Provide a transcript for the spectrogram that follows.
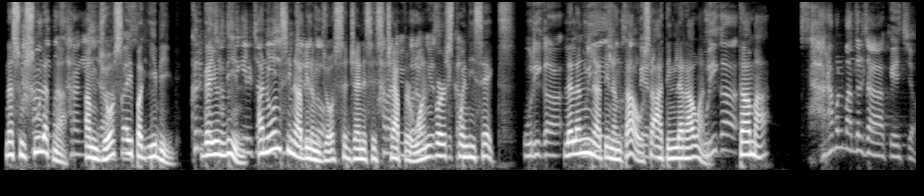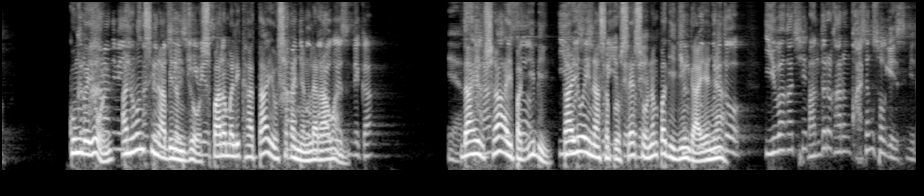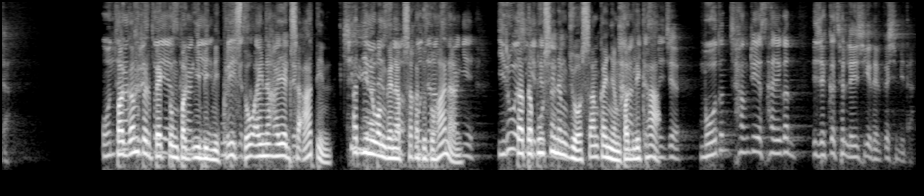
Nasusulat na, ang Diyos ay pag-ibig. Gayon din, ano ang sinabi ng Diyos sa Genesis chapter 1 verse 26? Lalangin natin ang tao sa ating larawan. Tama? Kung gayon, ano ang sinabi ng Diyos para malikha tayo sa kanyang larawan? Dahil siya ay pag-ibig, tayo ay nasa proseso ng pagiging gaya niya. Pag ang 그리스도의 perpektong 사랑이 pag-ibig ni 우리에게서 Kristo ay 나타나기 nahayag 때문에 sa atin, at 진리 ginawang 안에서 ganap sa 온전한 katotohanan, 사랑이 이루어지게 tatapusin ng 된다면 Diyos ang kanyang paglikha. 하나님께서는 이제 모든 창조의 사역은 이제 끝을 내시게 될 것입니다.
